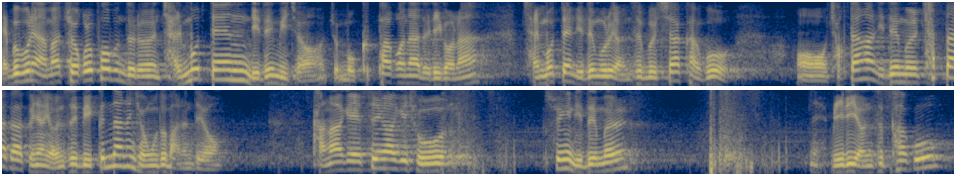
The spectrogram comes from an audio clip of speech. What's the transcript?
대부분의 아마추어 골퍼분들은 잘못된 리듬이죠. 좀 뭐 급하거나 느리거나 잘못된 리듬으로 연습을 시작하고 어, 적당한 리듬을 찾다가 그냥 연습이 끝나는 경우도 많은데요. 강하게 스윙하기 좋은 스윙 리듬을 네, 미리 연습하고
